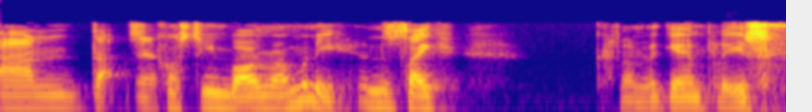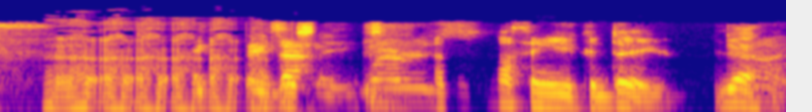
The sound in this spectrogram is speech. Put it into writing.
and that's Yeah. costing more and more money. And it's like, can I have a game, please? Exactly. And Whereas there's nothing you can do. yeah, no.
